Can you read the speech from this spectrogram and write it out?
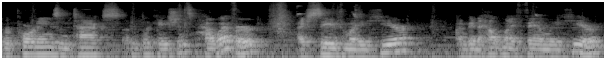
reportings and tax implications. However, I saved money here. I'm gonna help my family here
